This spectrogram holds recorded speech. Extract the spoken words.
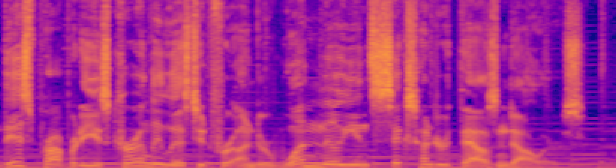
This property is currently listed for under $1,600,000.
